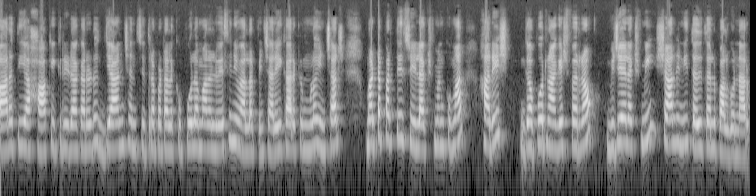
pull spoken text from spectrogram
భారతీయ హాకీ క్రీడాకారుడు ధ్యాన్ చంద్ చిత్రపటాలకు పూలమాలలు వేసి నివాళులర్పించారు. ఈ కార్యక్రమంలో ఇన్ఛార్జ్ మట్టపర్తి శ్రీ లక్ష్మణ్ కుమార్ హరీష్ గపూర్ నాగేశ్వరరావు విజయలక్ష్మి శాలిని తదితరులు పాల్గొన్నారు.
